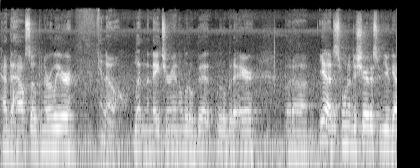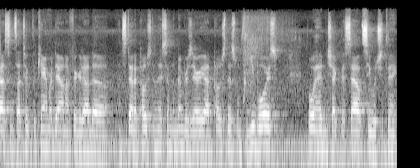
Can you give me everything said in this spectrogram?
Had the house open earlier. You know, letting the nature in a little bit, a little bit of air. But uh, yeah, I just wanted to share this with you guys since I took the camera down. I figured I'd, uh, instead of posting this in the members area, I'd post this one for you boys. Go ahead and check this out, see what you think.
